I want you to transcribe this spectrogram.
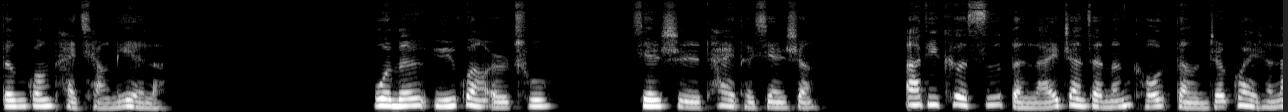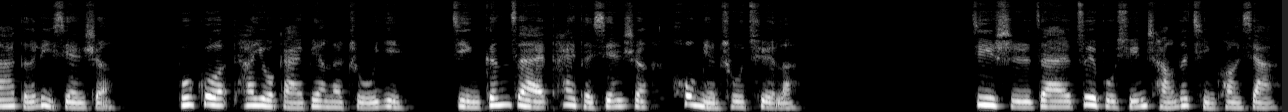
灯光太强烈了。我们鱼贯而出，先是泰特先生。阿迪克斯本来站在门口等着怪人拉德利先生，不过他又改变了主意，紧跟在泰特先生后面出去了。即使在最不寻常的情况下，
